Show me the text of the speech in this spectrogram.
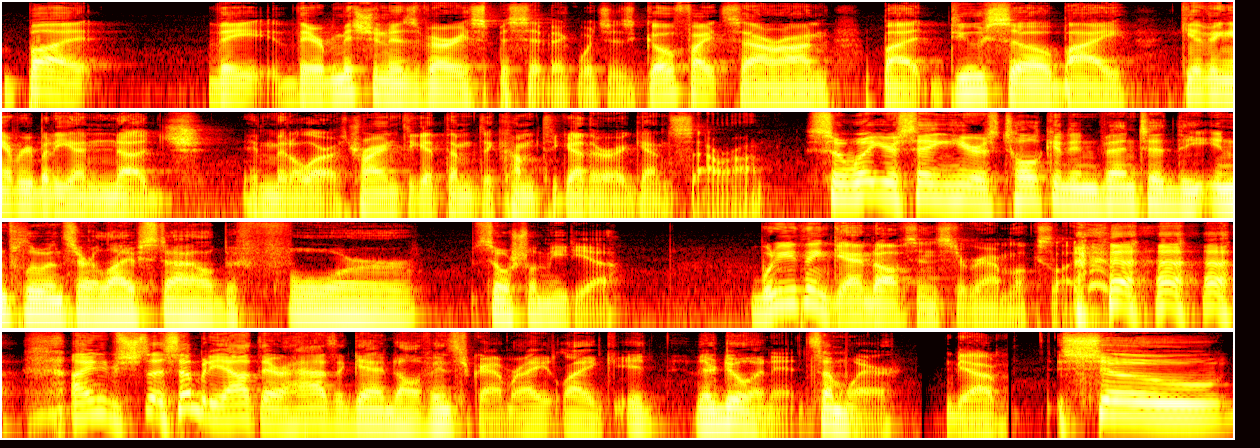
But they their mission is very specific, which is go fight Sauron, but do so by giving everybody a nudge in Middle Earth, trying to get them to come together against Sauron. So what you're saying here is Tolkien invented the influencer lifestyle before social media. What do you think Gandalf's Instagram looks like? I somebody out there has a Gandalf Instagram, right? Like it, they're doing it somewhere. yeah. So,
